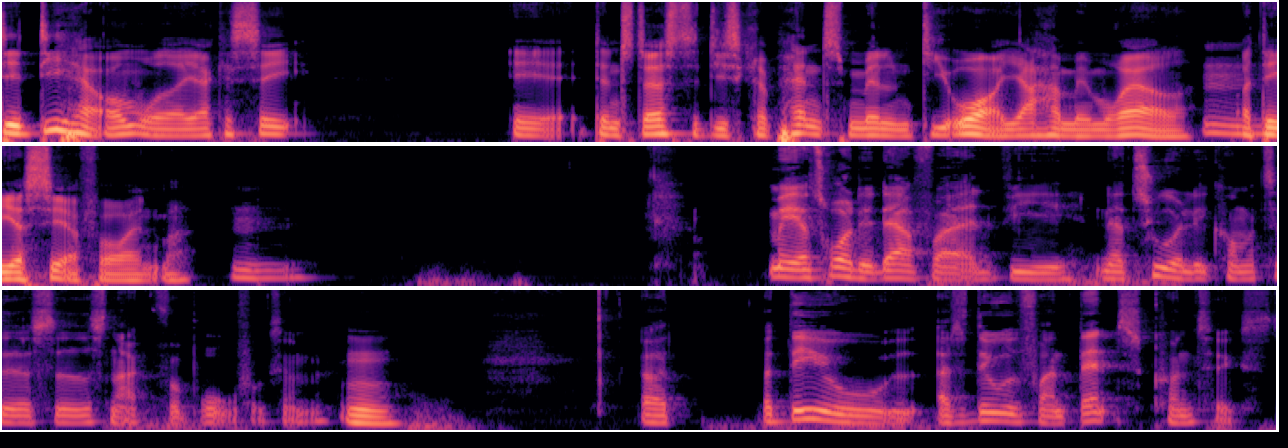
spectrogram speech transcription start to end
det er de her områder, jeg kan se øh, den største diskrepans mellem de ord, jeg har memoreret, Mm. og det, jeg ser foran mig. Hmm. Men jeg tror, det er derfor, at vi naturligt kommer til at sidde og snakke forbrug, for eksempel. Mm. Og, og det er jo altså det er ud fra en dansk kontekst.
